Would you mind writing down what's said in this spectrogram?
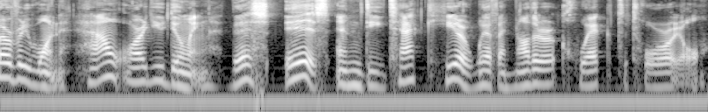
everyone, how are you doing? This is MD Tech here with another quick tutorial.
